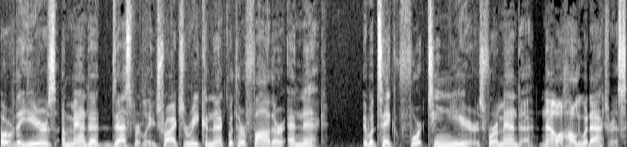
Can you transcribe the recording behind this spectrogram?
Over the years, Amanda desperately tried to reconnect with her father and Nick. It would take 14 years for Amanda, now a Hollywood actress,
